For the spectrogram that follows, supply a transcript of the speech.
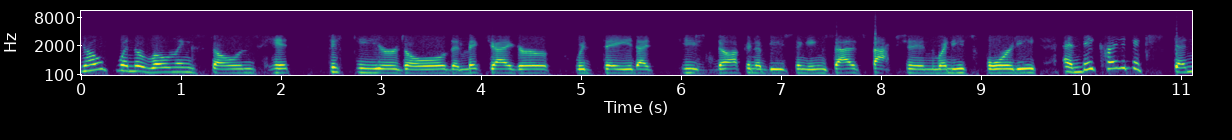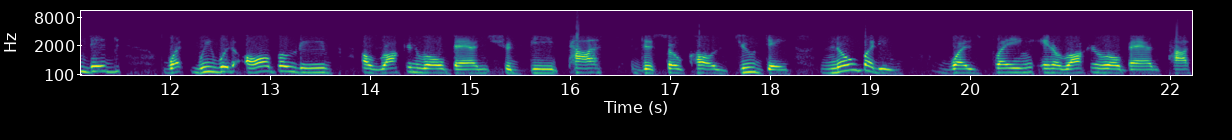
joke when the Rolling Stones hit 50 years old, and Mick Jagger would say that he's not going to be singing Satisfaction when he's 40. And they kind of extended what we would all believe a rock and roll band should be past this so called due date. Nobody was playing in a rock and roll band past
